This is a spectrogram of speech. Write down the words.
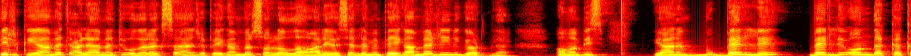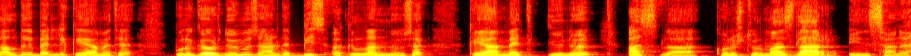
Bir kıyamet alameti olarak sadece Peygamber sallallahu aleyhi ve sellemin peygamberliğini gördüler. Ama biz yani bu belli belli 10 dakika kaldığı belli kıyamete bunu gördüğümüz halde biz akıllanmıyorsak kıyamet günü asla konuşturmazlar insanı.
